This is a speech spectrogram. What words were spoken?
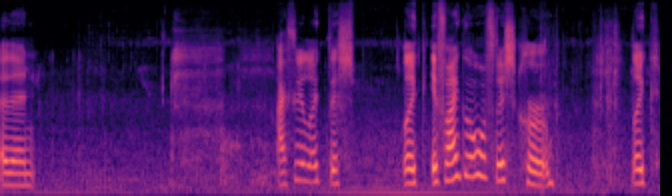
And then I feel like this like if I go off this curb, like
